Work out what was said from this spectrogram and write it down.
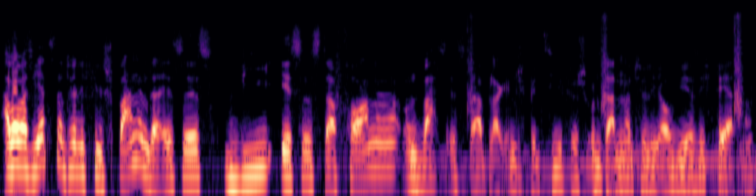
Aber was jetzt natürlich viel spannender ist, ist, wie ist es da vorne und was ist da Plugin-spezifisch und dann natürlich auch, wie er sich fährt. Ne?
